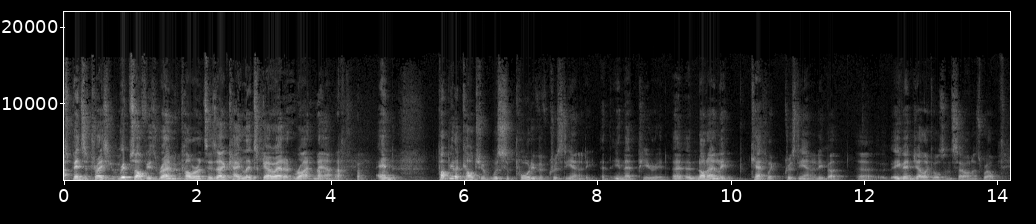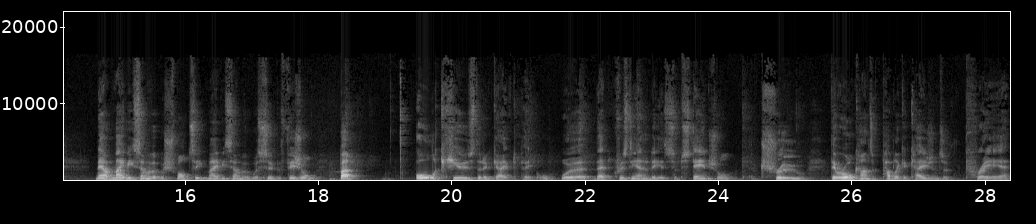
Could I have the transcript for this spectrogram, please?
Spencer Tracy rips off his Roman collar and says, "Okay, let's go at it right now." And popular culture was supportive of Christianity in that period. Uh, not only Catholic Christianity, but uh, evangelicals and so on as well. Now, maybe some of it was schmaltzy, maybe some of it was superficial, but all the cues that it gave to people were that Christianity is substantial, true. There were all kinds of public occasions of prayer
